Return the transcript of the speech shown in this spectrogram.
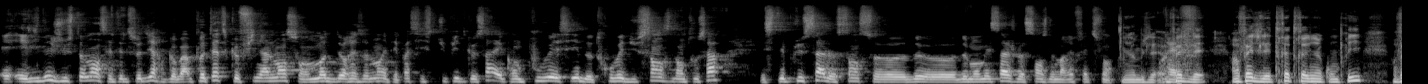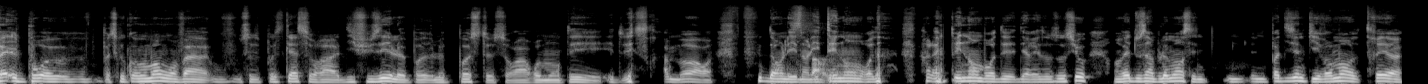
Et, et l'idée justement, c'était de se dire que bah, peut-être que finalement son mode de raisonnement était pas si stupide que ça et qu'on pouvait essayer de trouver du sens dans tout ça et c'était plus ça le sens euh, de, de mon message, le sens de ma réflexion. en fait, je l'ai, en fait, je l'ai très très bien compris. En fait, pour euh, parce que au moment où on va, ce podcast sera diffusé, le, le post sera remonté et, sera mort dans les dans les ténèbres, dans la pénombre des, réseaux sociaux. En fait, tout simplement, c'est une, une, une qui est vraiment très euh,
